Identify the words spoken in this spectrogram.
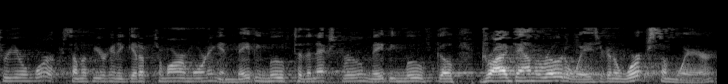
through your work. Some of you are going to get up tomorrow morning and maybe move to the next room, maybe move, go drive down the road a ways. You're going to work somewhere.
